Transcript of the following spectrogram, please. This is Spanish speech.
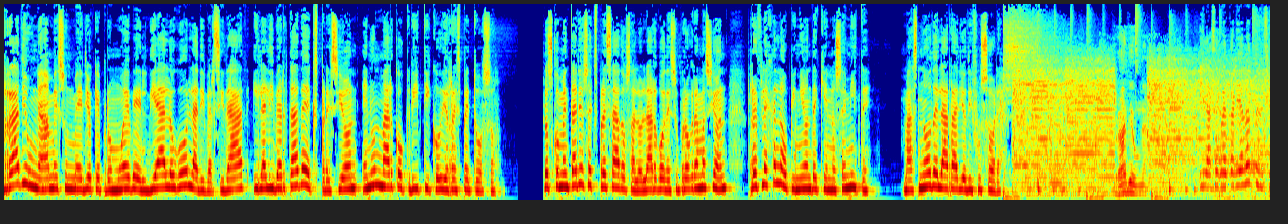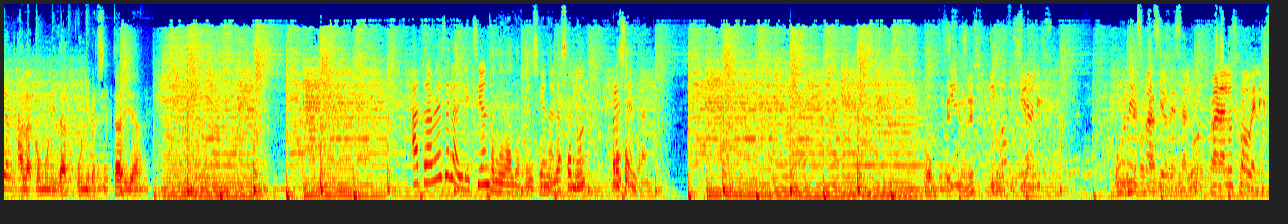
Radio UNAM es un medio que promueve el diálogo, la diversidad y la libertad de expresión en un marco crítico y respetuoso. Los comentarios expresados a lo largo de su programación reflejan la opinión de quien los emite, mas no de la radiodifusora. Radio UNAM y la Secretaría de Atención a la Comunidad Universitaria a través de la Dirección General de Atención a la Salud presentan Confesiones y confusiones. Un espacio de salud para los jóvenes.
